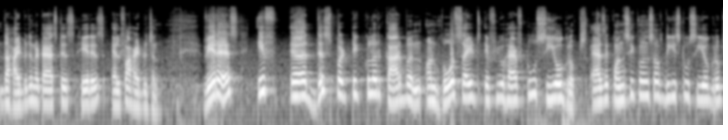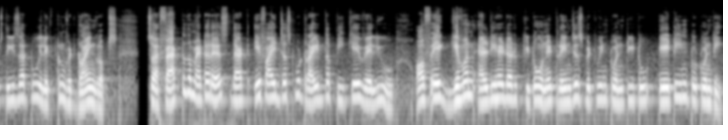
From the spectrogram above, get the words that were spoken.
the hydrogen attached is here is alpha hydrogen. Whereas if uh, this particular carbon on both sides if you have two CO groups as a consequence of these two CO groups these are two electron withdrawing groups. So a fact of the matter is that if I just would write the pK value of a given aldehyde or ketone it ranges between 20 to 18 to 20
